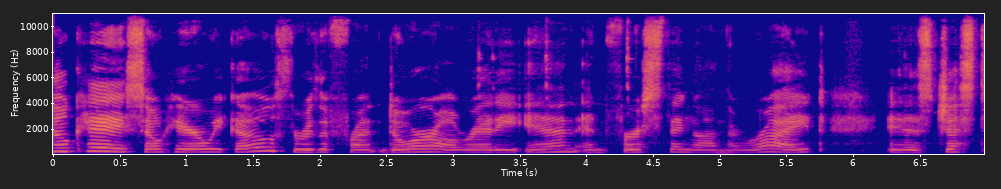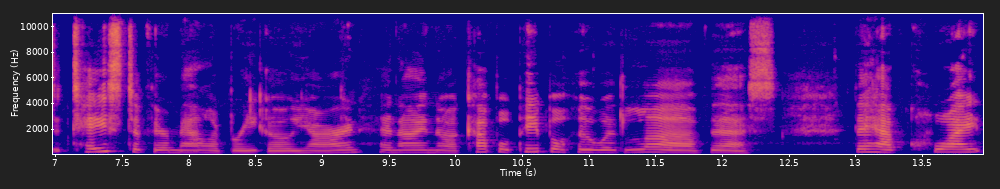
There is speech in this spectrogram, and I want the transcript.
Okay, so here we go through the front door already in, and first thing on the right is just a taste of their Malabrigo yarn, and I know a couple people who would love this. They have quite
